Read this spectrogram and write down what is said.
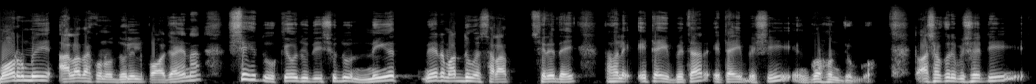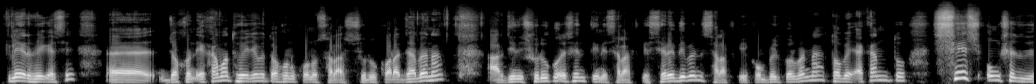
মর্মে আলাদা কোনো দলিল পাওয়া যায় না। সেহেতু কেউ যদি শুধু নিয়তের মাধ্যমে সালাত ছেড়ে দেয়, তাহলে এটাই বেটার এটাই বেশি গ্রহণযোগ্য। তো আশা করি বিষয়টি ক্লিয়ার হয়ে গেছে। যখন একামত হয়ে যাবে তখন কোনো সালাদ শুরু করা যাবে না। আর যিনি শুরু করেছেন, তিনি সালাদকে ছেড়ে দিবেন সালাদকে কমপ্লিট করবেন না। তবে একান্ত শেষ অংশে যদি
